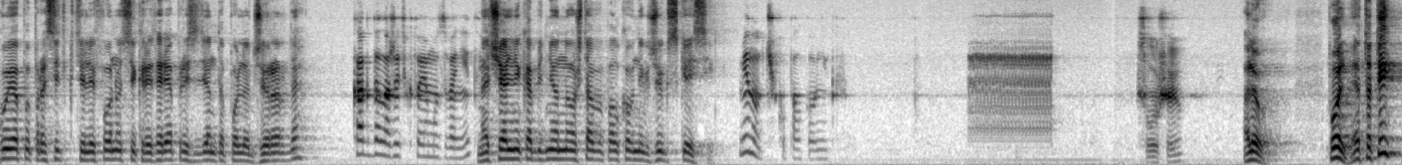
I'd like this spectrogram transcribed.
Могу я попросить к телефону секретаря президента Поля Джерарда? Как доложить, кто ему звонит? Начальник объединенного штаба полковник Джикс Кейси. Минуточку, полковник. Слушаю. Алло, Поль, это ты?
